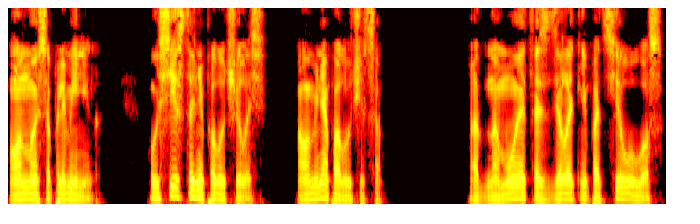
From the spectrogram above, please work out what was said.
Он мой соплеменник. У Систа не получилось, а у меня получится. Одному это сделать не под силу, Лос.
